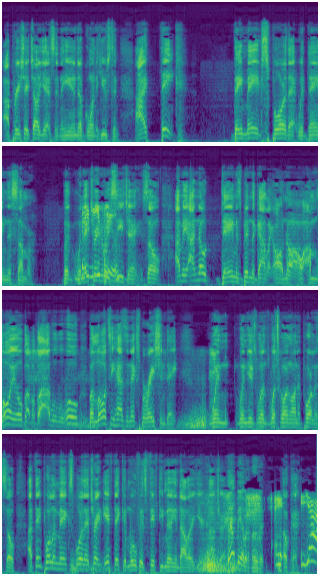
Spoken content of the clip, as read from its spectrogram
I appreciate y'all, yes." And then he ended up going to Houston. I think they may explore that with Dame this summer. But when they, They traded away. CJ, so I mean, I know Dame has been the guy like, oh no, I'm loyal, blah blah blah, woo woo woo. But loyalty has an expiration date when when you what's going on in Portland. So I think Portland may explore that trade if they can move his fifty million dollar a year contract. They'll be able to move it. Okay. Yeah,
